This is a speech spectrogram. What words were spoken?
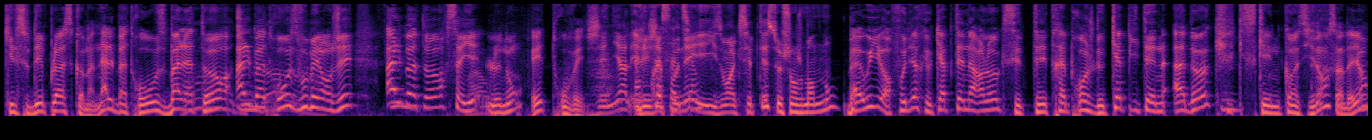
qu'il se déplace comme un albatros, Ballator, albatros, vous mélangez, albator, ça y est, le nom est trouvé. Génial. Et les Japonais, ils ont accepté ce changement de nom? Bah oui, alors faut dire que Captain Harlock c'était très proche de Capitaine Haddock, ce qui est une coïncidence hein, d'ailleurs.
